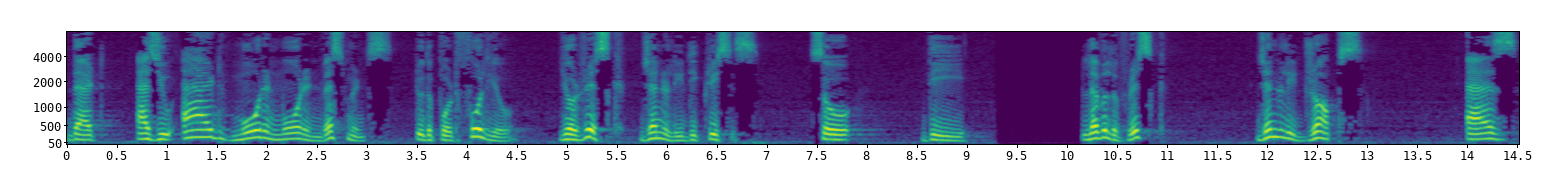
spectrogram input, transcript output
that as you add more and more investments, to the portfolio, your risk generally decreases. So the level of risk generally drops as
